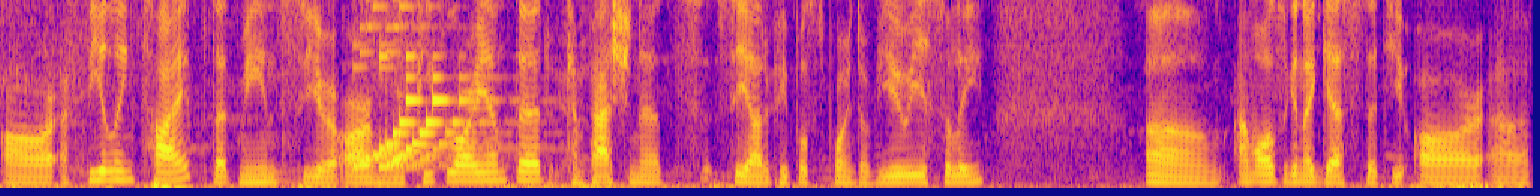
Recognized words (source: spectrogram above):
are a feeling type. That means you are more people oriented, compassionate, see other people's point of view easily. Um, I'm also gonna guess that you are a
